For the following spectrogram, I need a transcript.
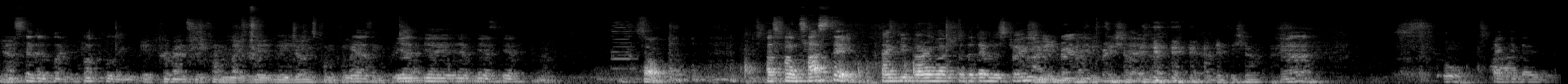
yeah. Instead of like buckling. it prevents it from like the, the joints from collapsing. yeah, yeah, yeah, yeah, yeah, yeah. So, That's fantastic. Thank you very much for the demonstration. I mean, Greatly happy to show. appreciate it. happy to show. Yeah. Cool. Thank you, um, David.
